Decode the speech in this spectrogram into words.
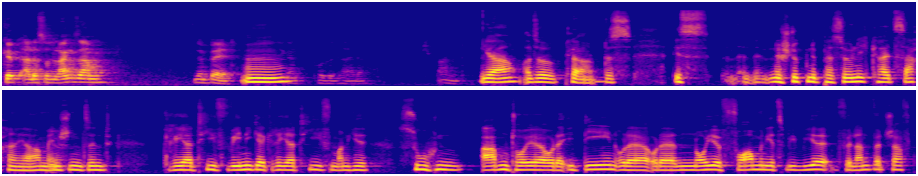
gibt alles so langsam ein Bild, mhm. die ganzen Puzzleteile. Spannend. Ja, also klar, das ist ein Stück eine Persönlichkeitssache. Ja, Menschen sind kreativ, weniger kreativ. Manche suchen Abenteuer oder Ideen oder, oder neue Formen, jetzt wie wir für Landwirtschaft.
